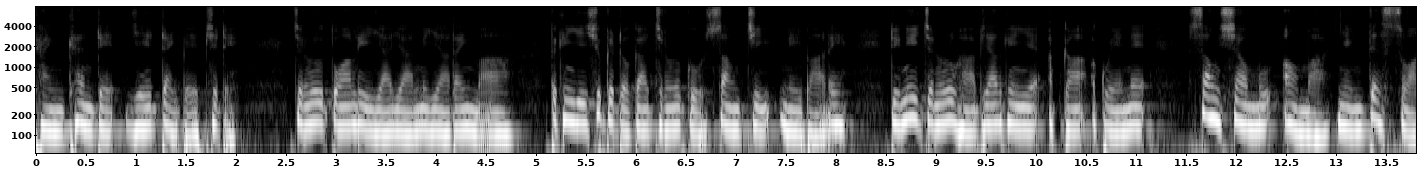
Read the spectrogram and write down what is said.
ခိုင်ခန့်တဲ့ရေးတိုက်ပဲဖြစ်တယ်။ကျွန်တော်တို့သွားလေရာရာနေရာတိုင်းမှာသခင်ယေရှုခရစ်တော်ကကျွန်တော်တို့ကိုစောင့်ကြည့်နေပါတယ်။ဒီနေ့ကျွန်တော်တို့ဟာဘုရားသခင်ရဲ့အကာအကွယ်နဲ့စောင့်ရှောက်မှုအောက်မှာငြိမ်သက်စွာ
